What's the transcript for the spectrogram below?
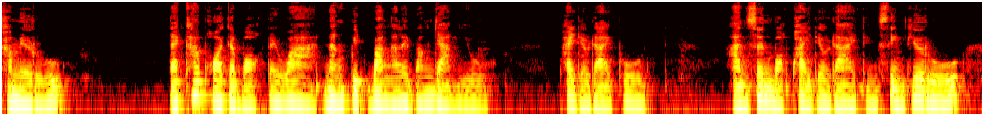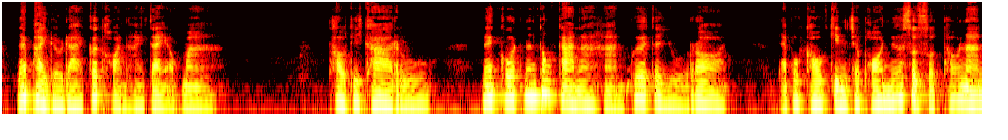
ข้าไม่รู้ แต่ข้าพอจะบอกได้ว่านางปิดบังอะไรบางอย่างอยู่ ไผ่เดียวดายพูด ฮันเซนบอกไผ่เดียวดายถึงสิ่งที่รู้ และไผ่เดียวดายก็ถอนหายใจออกมา เท่าที่ข้ารู้ในโกดนั้นต้องการอาหารเพื่อจะอยู่รอด แต่พวกเขากินเฉพาะเนื้อสดๆเท่านั้น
